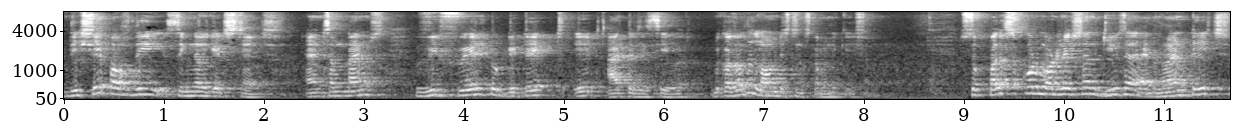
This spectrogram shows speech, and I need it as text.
the shape of the signal gets changed and sometimes we fail to detect it at the receiver because of the long distance communication. So pulse code modulation gives an advantage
